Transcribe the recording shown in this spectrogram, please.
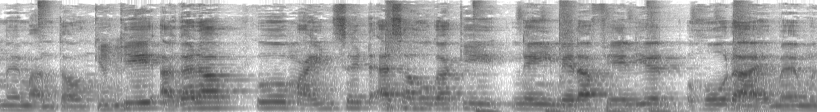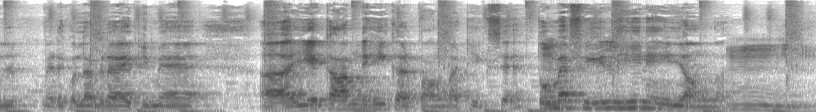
मैं मानता हूँ। क्योंकि अगर आपको माइंडसेट ऐसा होगा कि नहीं मेरा फेलियर हो रहा है मैं मुझे मेरे को लग रहा है कि मैं आ, ये काम नहीं कर पाऊँगा ठीक से तो हम्म। मैं फ़ील्ड ही नहीं जाऊँगा। हम्म।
